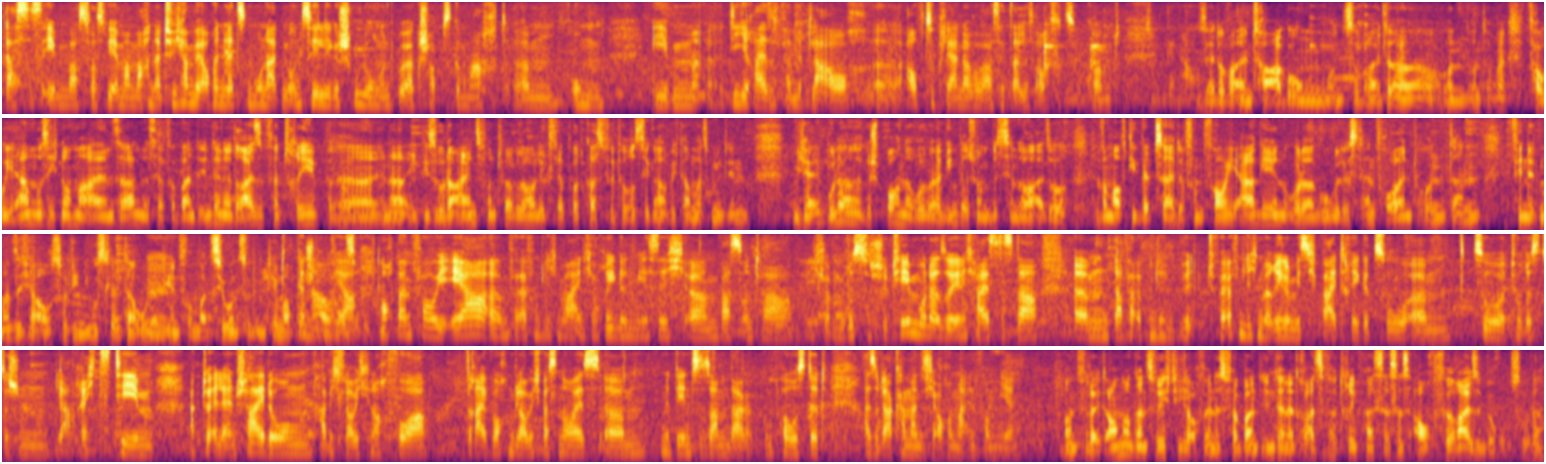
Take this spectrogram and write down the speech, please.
das ist eben was, was wir immer machen. Natürlich haben wir auch in den letzten Monaten unzählige Schulungen und Workshops gemacht, ähm, um eben äh, die Reisevermittler auch äh, aufzuklären darüber, was jetzt alles auf sie zukommt. Genau. Seid auf allen Tagungen und so weiter genau. und, und dabei. VIR muss ich noch mal allen sagen, das ist der Verband Internetreisevertrieb. Mhm. Äh, in der Episode 1 von Travelholics, der Podcast für Touristiker, habe ich damals mit dem Michael Buller gesprochen darüber. Da ging das schon ein bisschen so. Also einfach mal auf die Webseite vom VIR gehen oder Google ist dein Freund und dann findet man sicher auch so die Newsletter oder mhm. die Informationen zu dem Thema Pauschalreiserichtlinie. Genau, ja. Auch beim VIR ähm, veröffentlichen wir eigentlich auch regelmäßig ähm, was unter, ich glaube, juristische Themen oder so ähnlich heißt es da. Ähm, da veröffentlichen veröffentlichen wir regelmäßig Beiträge zu, ähm, zu touristischen ja, Rechtsthemen, aktuelle Entscheidungen. Habe ich, glaube ich, noch vor drei Wochen, glaube ich, was Neues ähm, mit denen zusammen da gepostet. Also da kann man sich auch immer informieren. Und vielleicht auch noch ganz wichtig, auch wenn es Verband Internet Reisevertrieb heißt, das ist auch für Reisebüros, oder?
